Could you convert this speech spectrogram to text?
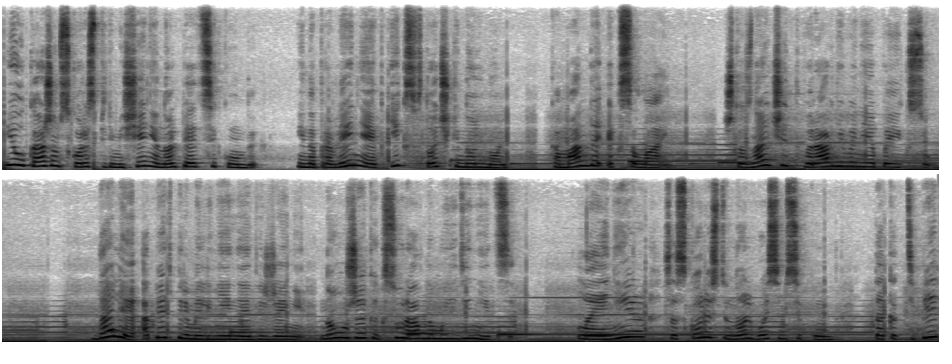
и укажем скорость перемещения 0,5 секунды и направление к x в точке 0,0 командой xalign, что значит выравнивание по x. Далее опять прямолинейное движение, но уже к x равному единице, Linear со скоростью 0,8 секунд. Так как теперь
